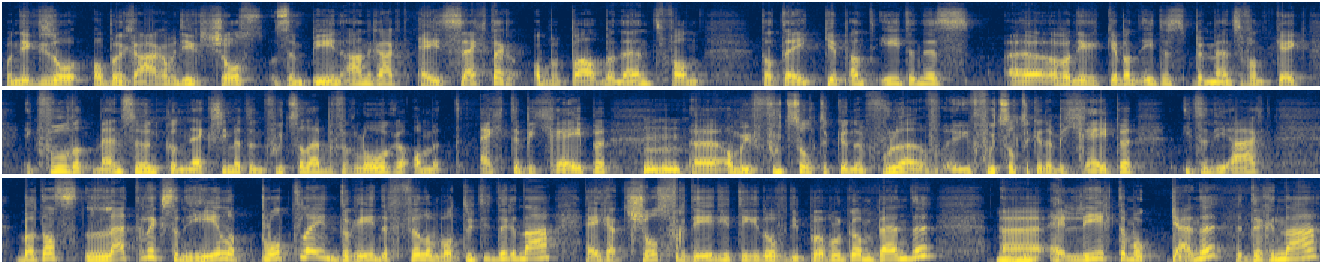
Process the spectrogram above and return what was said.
wanneer die zo op een rare manier Jos zijn been aanraakt, hij zegt daar op een bepaald moment van dat hij kip aan het eten is eh, wanneer je kip aan het eten is, bij mensen van, kijk, ik voel dat mensen hun connectie met hun voedsel hebben verloren om het echt te begrijpen, eh, om je voedsel te kunnen voelen, of je voedsel te kunnen begrijpen, iets in die aard. Maar dat is letterlijk zijn hele plotlijn doorheen de film. Wat doet hij daarna? Hij gaat Jos verdedigen tegenover die bubblegum-bende. Eh, hij leert hem ook kennen daarna.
